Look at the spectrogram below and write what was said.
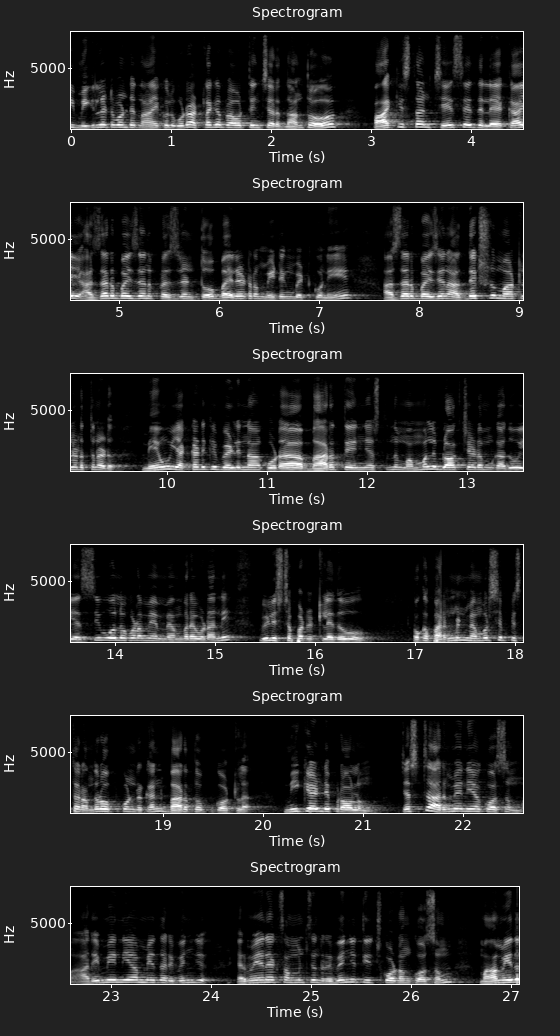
ఈ మిగిలినటువంటి నాయకులు కూడా అట్లాగే ప్రవర్తించారు. దాంతో పాకిస్తాన్ చేసేది లేక ఈ అజర్బైజాన్ ప్రెసిడెంట్తో బయలేటర్ మీటింగ్ పెట్టుకుని అజర్బైజాన్ అధ్యక్షుడు మాట్లాడుతున్నాడు. మేము ఎక్కడికి వెళ్ళినా కూడా భారత్ ఏం చేస్తుంది? మమ్మల్ని బ్లాక్ చేయడం కాదు. ఎస్సీఓలో కూడా మేము మెంబర్ ఇవ్వడాన్ని వీళ్ళు ఇష్టపడట్లేదు. ఒక పర్మనెంట్ మెంబర్షిప్ ఇస్తారు. అందరూ ఒప్పుకుంటారు కానీ భారత్ ఒప్పుకోవట్లే. మీకేంటి ప్రాబ్లం జస్ట్ అర్మేనియా కోసం అర్మేనియా మీద రివెంజ్ అర్మేనియాకి సంబంధించిన రివెంజ్ తీర్చుకోవడం కోసం మా మీద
